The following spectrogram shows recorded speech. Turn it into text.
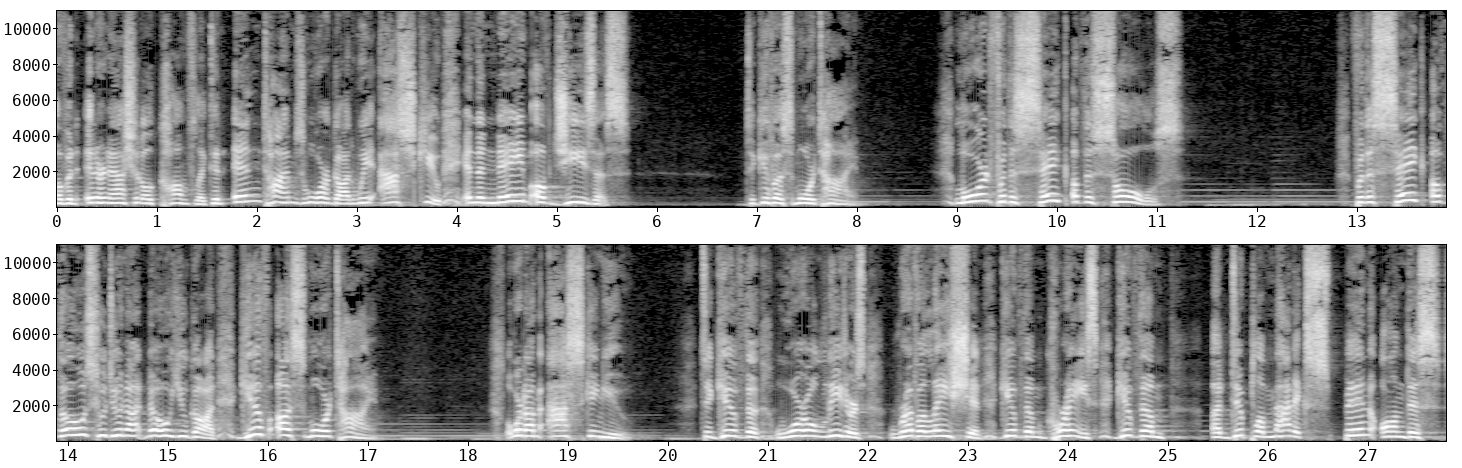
of an international conflict, an end times war, God, we ask you in the name of Jesus to give us more time Lord, for the sake of the souls, for the sake of those who do not know you, God, give us more time. Lord, I'm asking you to give the world leaders revelation, give them grace, give them a diplomatic spin on this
